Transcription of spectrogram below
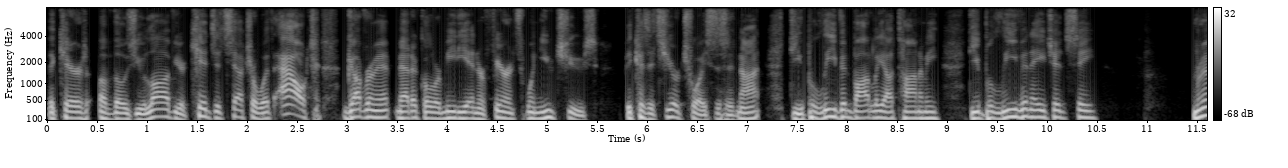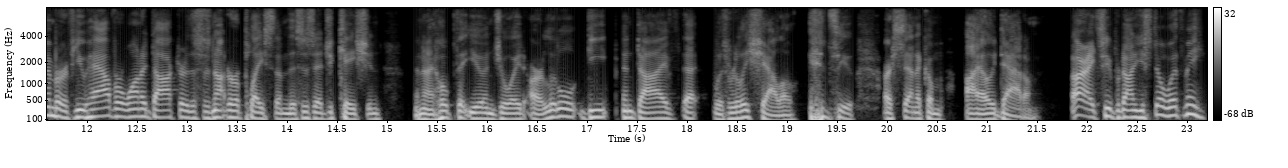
the care of those you love, your kids, etc., without government, medical, or media interference when you choose because it's your choice, is it not? Do you believe in bodily autonomy? Do you believe in agency? Remember, if you have or want a doctor, this is not to replace them. This is education. And I hope that you enjoyed our little deep and dive that was really shallow into our arsenicum iodatum. All right, Super Don, you still with me?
